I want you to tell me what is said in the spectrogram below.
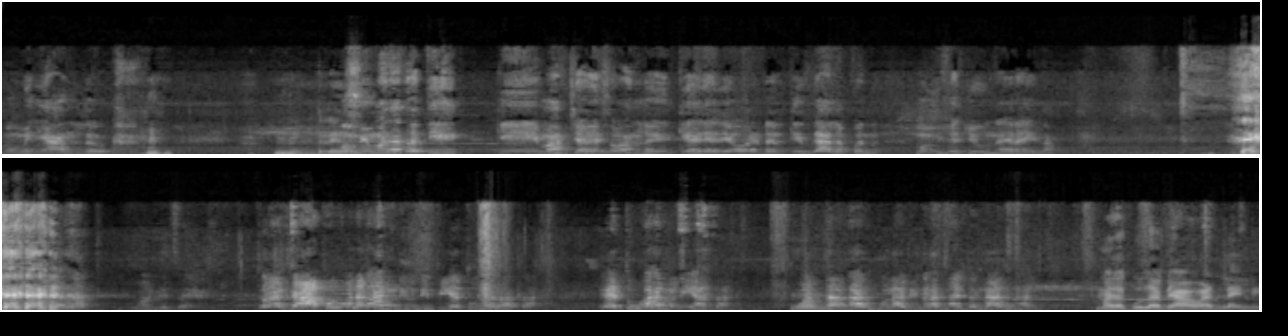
मम्मीने आणलं. ड्रेस मम्मी म्हणत होती की मागच्या वेळेस ऑनलाईन केलेली ऑर्डर तीच घाला पण मम्मीचा जीव नाही राहिला. मम्मीचा तर त्या आपण मला घालून येऊ दे पिया तू धर आता. ए तू घालून ये आता. कोणता घाल? गुलाबी घाल नाही तर लाल घाल. मला गुलाबी आवडलाय लय.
